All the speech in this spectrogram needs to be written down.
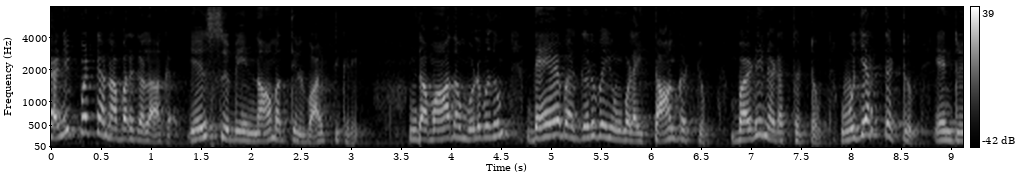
தனிப்பட்ட நபர்களாக இயேசுவின் நாமத்தில் வாழ்த்துகிறேன். இந்த மாதம் முழுவதும் தேவ கிருபை உங்களை தாங்கட்டும் வழி நடத்தட்டும் உயர்த்தட்டும் என்று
